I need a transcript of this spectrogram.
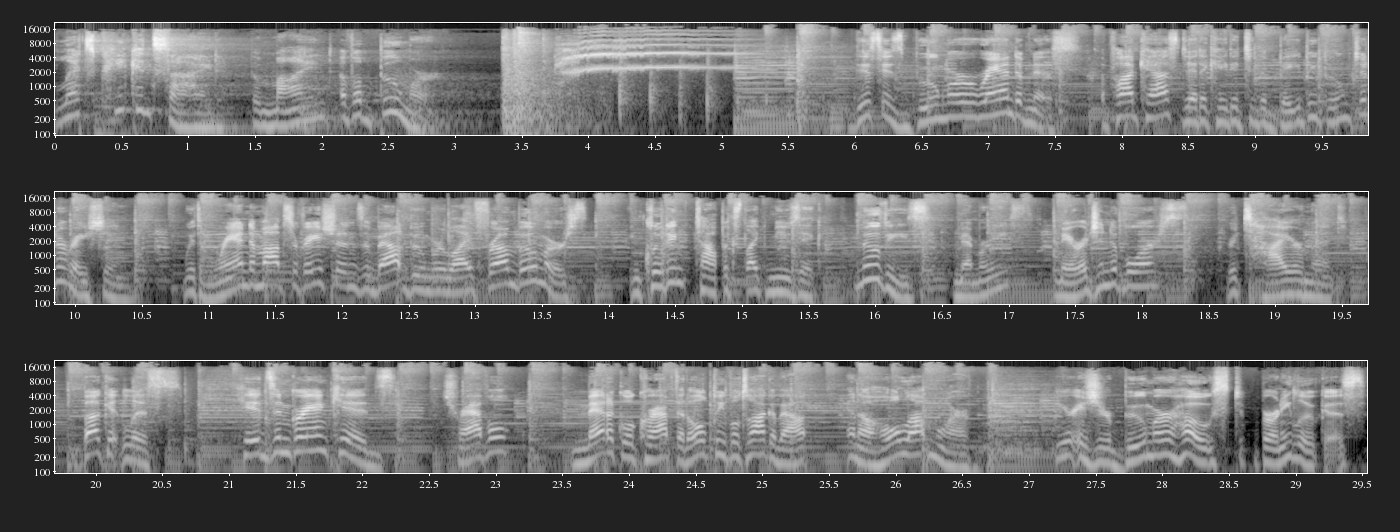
Let's peek inside the mind of a boomer. This is Boomer Randomness, a podcast dedicated to the baby boom generation, with random observations about boomer life from boomers, including topics like music, movies, memories, marriage and divorce, retirement, bucket lists, kids and grandkids, travel, medical crap that old people talk about, and a whole lot more. Here is your boomer host, Bernie Lucas.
